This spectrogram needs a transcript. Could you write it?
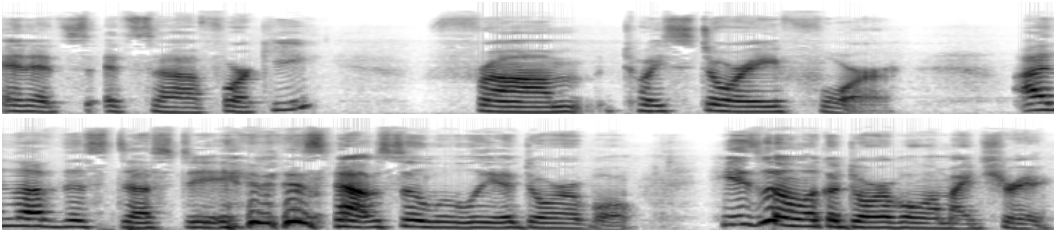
and it's it's uh, Forky from Toy Story 4. I love this Dusty. It is absolutely adorable. He's going to look adorable on my tree.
